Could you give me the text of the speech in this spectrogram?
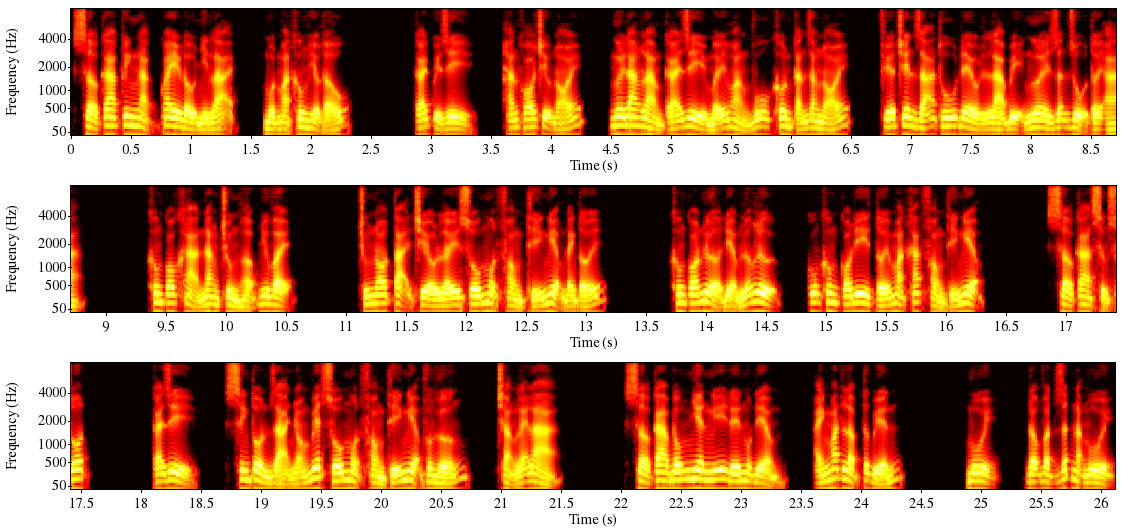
Sở ca kinh ngạc quay đầu nhìn lại, một mặt không hiểu đấu. Cái quỷ gì? Hắn khó chịu nói, ngươi đang làm cái gì mấy? Hoàng vũ khôn cắn răng nói, phía trên dã thú đều là bị ngươi dẫn dụ tới a à? không có khả năng trùng hợp như vậy. Chúng nó tại chiều lấy số một phòng thí nghiệm đánh tới. Không có nửa điểm lưỡng lự cũng không có đi tới mặt khác phòng thí nghiệm. Sở ca sửng sốt. Cái gì? Sinh tồn giả nhóm biết số một phòng thí nghiệm phương hướng, chẳng lẽ là? Sở ca bỗng nhiên nghĩ đến một điểm, ánh mắt lập tức biến. Mùi, động vật rất nặng mùi,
